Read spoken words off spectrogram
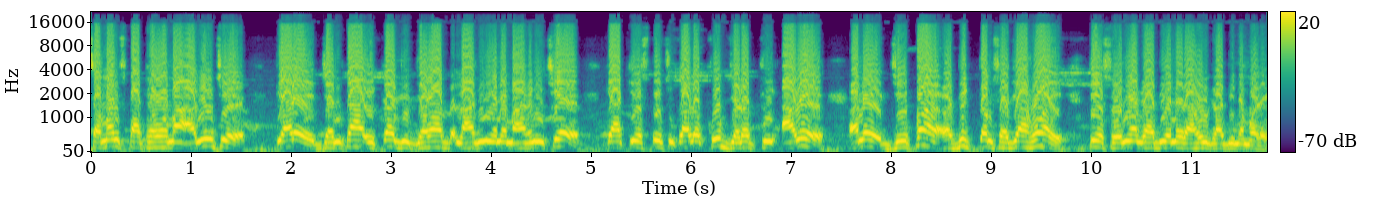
સમન્સ પાઠવવામાં આવ્યું છે. ત્યારે જનતા એક જ જવાબ લાગણી અને માંગણી છે કે આ કેસનો ચુકાદો ખૂબ ઝડપથી આવે અને જે પણ અધિકતમ સજા હોય તે સોનિયા ગાંધી અને રાહુલ ગાંધીને મળે.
